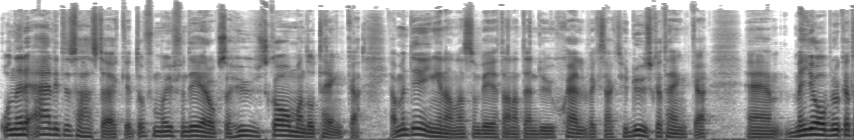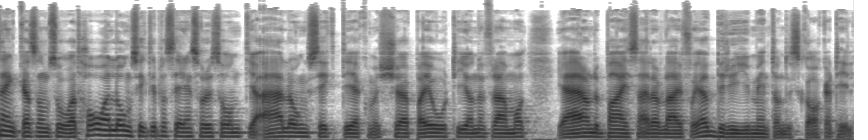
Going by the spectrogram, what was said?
och när det är lite så här stökigt då får man ju fundera också, hur ska man då tänka? Ja men det är ingen annan som vet annat än du själv exakt hur du ska tänka. Ehm, men jag brukar tänka som så att ha en långsiktig placeringshorisont, jag är långsiktig, jag kommer köpa i årtionden framåt, jag är on the buy side of life och jag bryr mig inte om det skakar till.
